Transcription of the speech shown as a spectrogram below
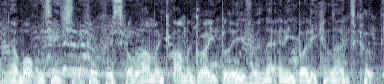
You know, what we teach at the cookery school. I'm a, I'm a great believer in that anybody can learn to cook.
